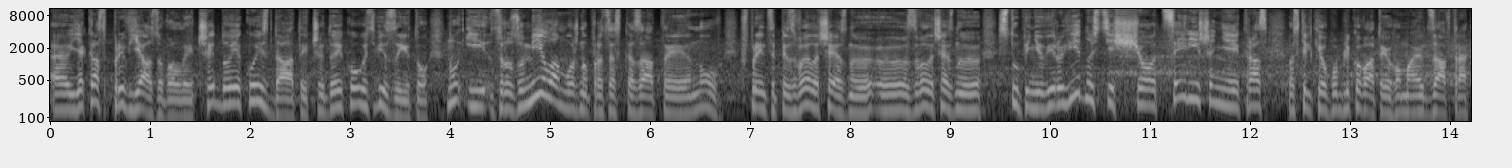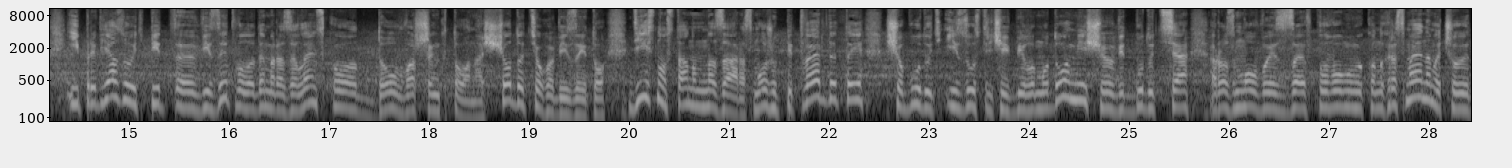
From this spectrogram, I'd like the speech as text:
е, якраз прив'язували чи до якоїсь дати, чи до якогось візиту. Ну і зрозуміло, можна про це сказати. Ну, в принципі, з величезною е, з величезною ступінню вірогідності, що це рішення, якраз оскільки опублікувати його мають завтра, і прив'язують під е, візит Володимира Зеленського до Вашингтона. Щодо цього візиту, дійсно станом на зараз можу підтвердити, що будуть і зустрічі в Білому домі, що відбудуться розмови з впливовими конгресменами. Чую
